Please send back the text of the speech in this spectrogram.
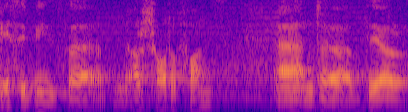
ACBs uh, are short of funds, and uh, their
